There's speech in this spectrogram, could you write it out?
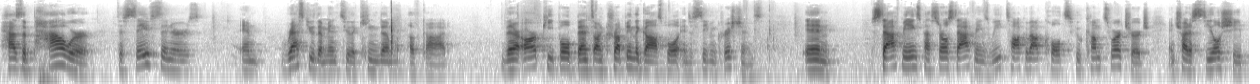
has the power to save sinners and rescue them into the kingdom of God. There are people bent on corrupting the gospel and deceiving Christians. In staff meetings, pastoral staff meetings, we talk about cults who come to our church and try to steal sheep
